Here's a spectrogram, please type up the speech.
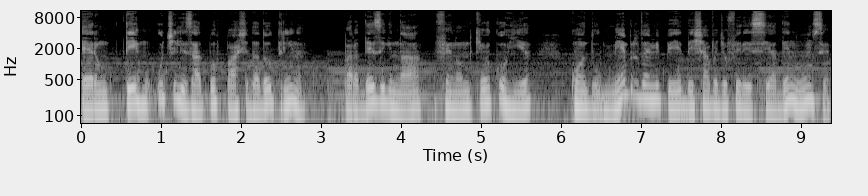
era um termo utilizado por parte da doutrina para designar o fenômeno que ocorria quando o membro do MP deixava de oferecer a denúncia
